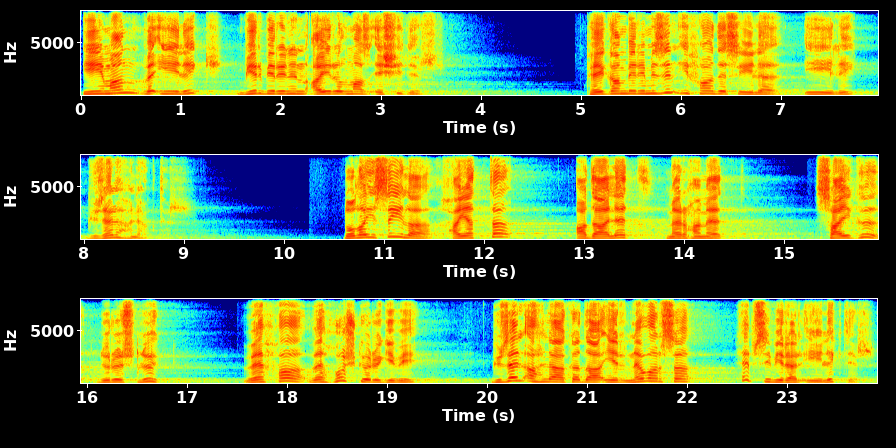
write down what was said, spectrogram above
iman ve iyilik birbirinin ayrılmaz eşidir. Peygamberimizin ifadesiyle iyilik güzel ahlaktır. Dolayısıyla hayatta adalet, merhamet, saygı, dürüstlük, vefa ve hoşgörü gibi güzel ahlaka dair ne varsa hepsi birer iyiliktir.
